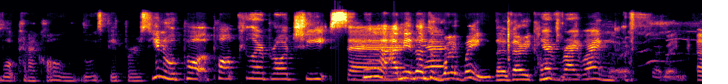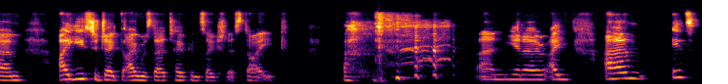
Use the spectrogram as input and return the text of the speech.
what can I call those papers? You know, po- popular broadsheets. Uh, yeah, I mean, yeah. the right wing. They're very yeah, right wing. right wing. Um, I used to joke that I was their token socialist dyke, and you know, I um, it's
